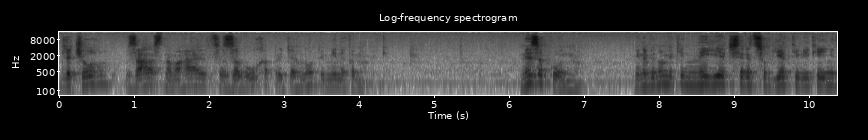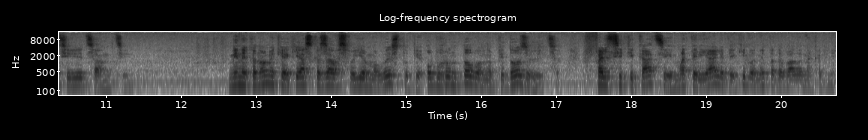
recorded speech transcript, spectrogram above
для чого зараз намагаються за вуха притягнути Мінекономіки. Незаконно. Мінекономіки не є серед суб'єктів, які ініціюють санкції. Мінекономіки, як я сказав в своєму виступі, обґрунтовано підозрюється фальсифікації матеріалів, які вони подавали на Кабмін.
